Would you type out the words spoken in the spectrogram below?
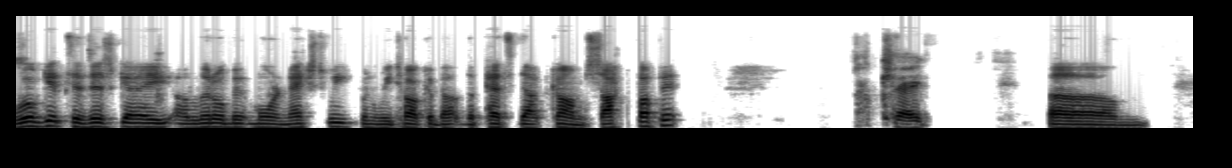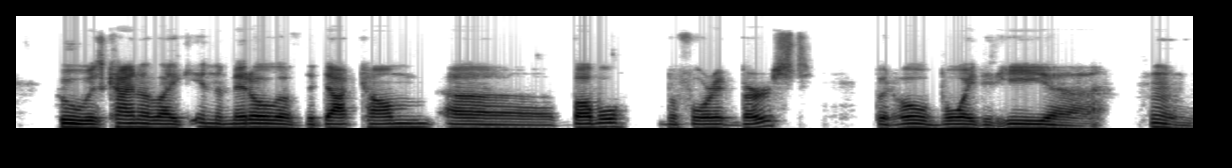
we'll get to this guy a little bit more next week when we talk about the pets.com sock puppet, Okay. um, who was kind of like in the middle of the dot com uh, bubble before it burst. But oh boy, did he uh, hmm,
